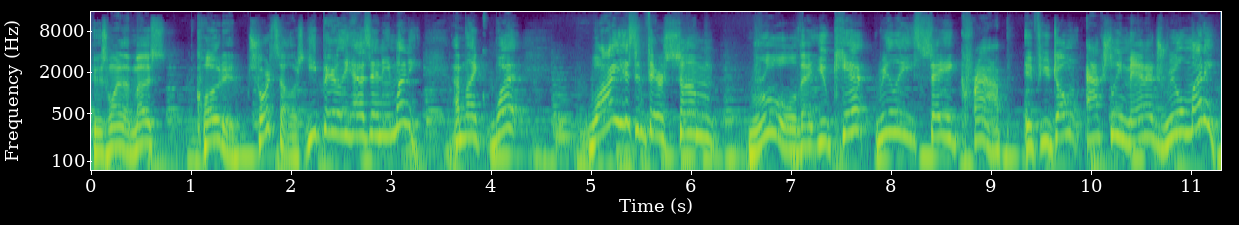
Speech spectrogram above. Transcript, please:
who's one of the most quoted short sellers. He barely has any money. I'm like, what? Why isn't there some rule that you can't really say crap if you don't actually manage real money?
